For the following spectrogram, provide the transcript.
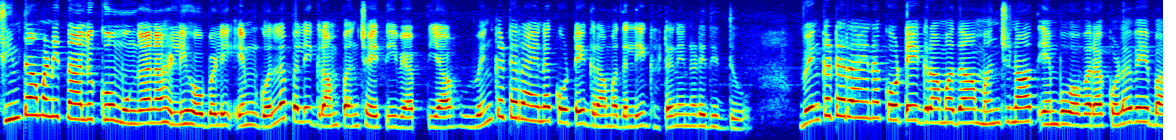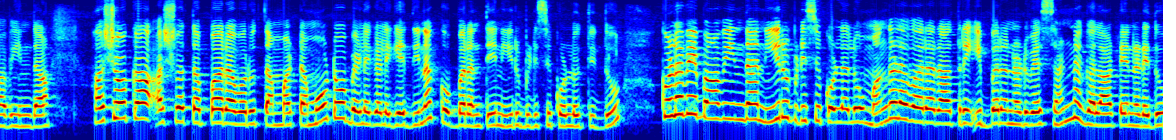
ಚಿಂತಾಮಣಿ ತಾಲೂಕು ಮುಂಗಾನಹಳ್ಳಿ ಹೋಬಳಿ ಎಂ ಗೊಲ್ಲಪಲ್ಲಿ ಗ್ರಾಮ ಪಂಚಾಯಿತಿ ವ್ಯಾಪ್ತಿಯ ವೆಂಕಟರಾಯನಕೋಟೆ ಗ್ರಾಮದಲ್ಲಿ ಘಟನೆ ನಡೆದಿದ್ದು, ವೆಂಕಟರಾಯನಕೋಟೆ ಗ್ರಾಮದ ಮಂಜುನಾಥ್ ಎಂಬುವವರ ಕೊಳವೆ ಬಾವಿಯಿಂದ ಅಶೋಕ ಅಶ್ವತ್ಥಪ್ಪರವರು ತಮ್ಮ ಟೊಮೊಟೊ ಬೆಳೆಗಳಿಗೆ ದಿನಕ್ಕೊಬ್ಬರಂತೆ ನೀರು ಬಿಡಿಸಿಕೊಳ್ಳುತ್ತಿದ್ದು, ಕೊಳವೆ ಬಾವಿಯಿಂದ ನೀರು ಬಿಡಿಸಿಕೊಳ್ಳಲು ಮಂಗಳವಾರ ರಾತ್ರಿ ಇಬ್ಬರ ನಡುವೆ ಸಣ್ಣ ಗಲಾಟೆ ನಡೆದು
